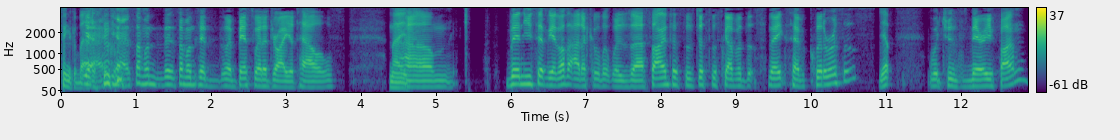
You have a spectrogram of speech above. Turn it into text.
Think about yeah, it. yeah. Someone someone said the best way to dry your towels. Nice. Um, then you sent me another article that was uh, scientists have just discovered that snakes have clitorises, yep. which is very fun.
